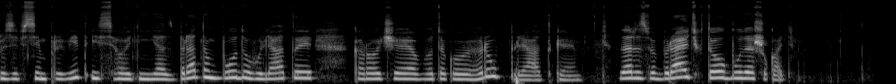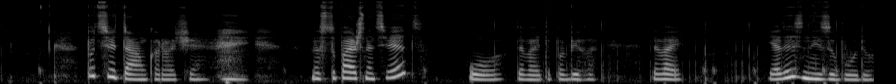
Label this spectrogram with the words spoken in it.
Друзі, всім привіт! І сьогодні я з братом буду гуляти коротше, в таку гру прятки. Зараз вибирають, хто буде шукати. По цвітам, коротше. Наступаєш на цвіт. О, давайте побігли. Давай. Я десь знизу буду.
